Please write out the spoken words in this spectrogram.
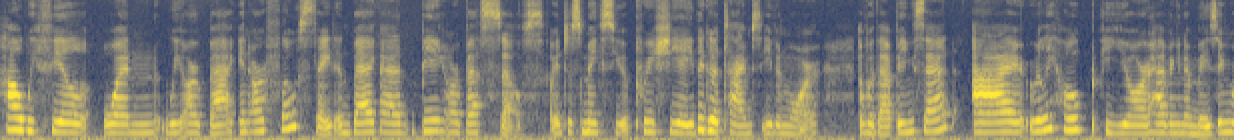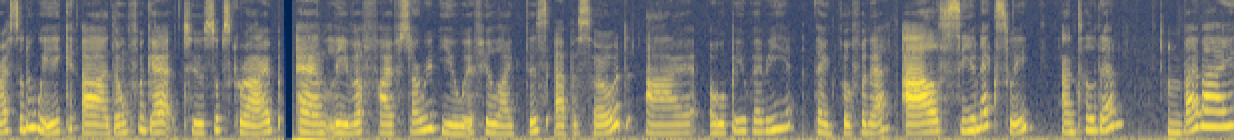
how we feel when we are back in our flow state and back at being our best selves. It just makes you appreciate the good times even more. With that being said, I really hope you're having an amazing rest of the week. Uh, don't forget to subscribe and leave a five star review if you like this episode. I will be very thankful for that. I'll see you next week. Until then, bye bye.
